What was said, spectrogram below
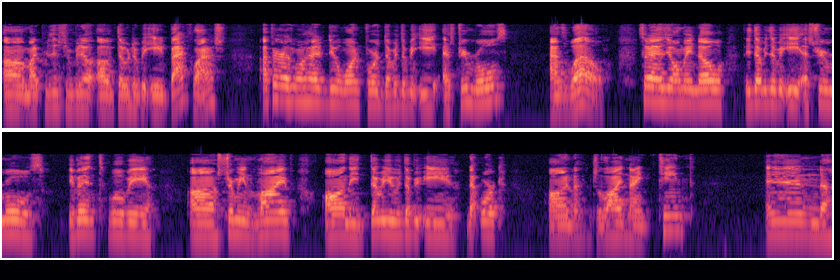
uh, my prediction video of WWE Backlash, I figured I was going to have to do one for WWE Extreme Rules as well. So as you all may know, the WWE Extreme Rules event will be uh, streaming live on the WWE Network on July 19th. And uh,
